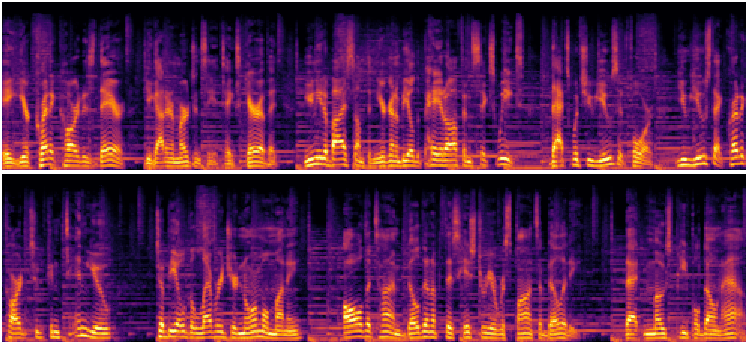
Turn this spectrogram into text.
Your credit card is there. You got an emergency, it takes care of it. You need to buy something, you're going to be able to pay it off in six weeks. That's what you use it for. You use that credit card to continue to be able to leverage your normal money all the time, building up this history of responsibility that most people don't have.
